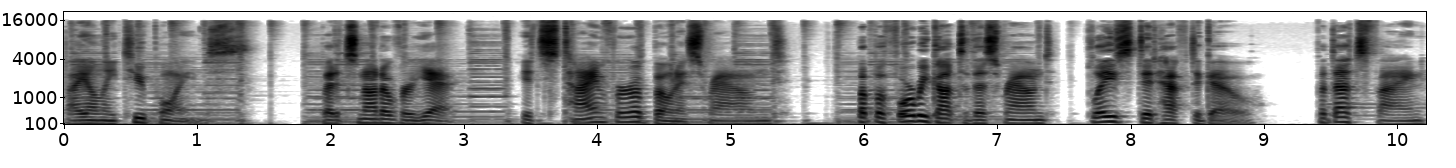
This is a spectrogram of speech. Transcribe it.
by only two points. But it's not over yet. It's time for a bonus round. But before we got to this round, Blaze did have to go. But that's fine,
